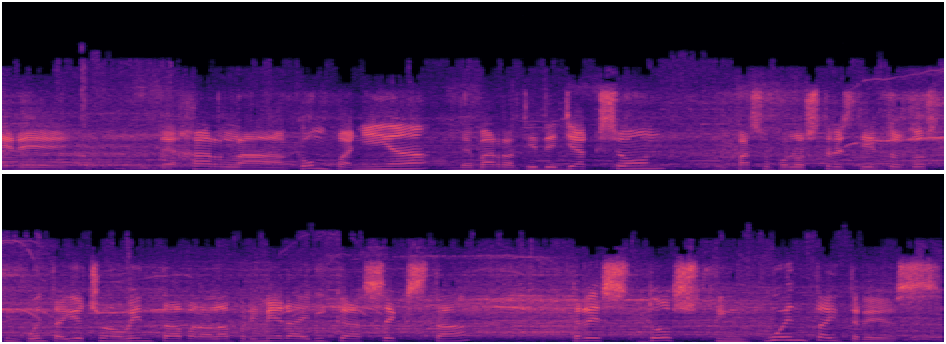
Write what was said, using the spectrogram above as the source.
Quiere dejar la compañía de Barrat y de Jackson. El paso por los 302, 58, 90 para la primera, Erika sexta, 3, 2, 53.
